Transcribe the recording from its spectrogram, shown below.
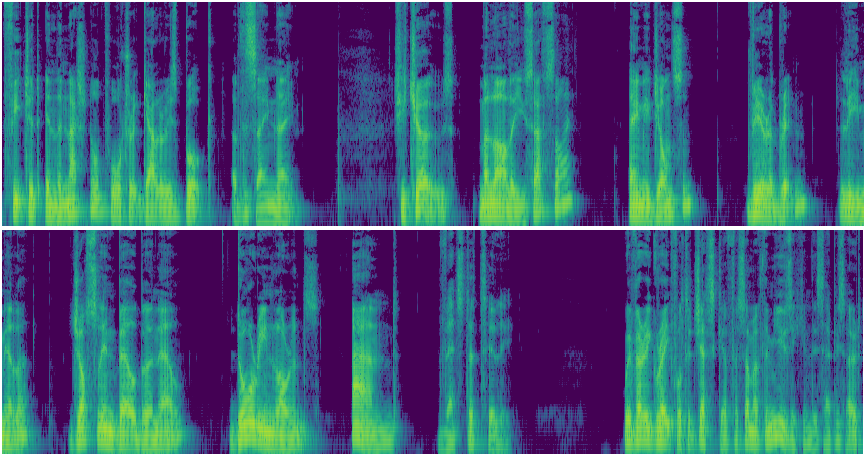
featured in the National Portrait Gallery's book of the same name. She chose Malala Yousafzai, Amy Johnson, Vera Brittain, Lee Miller, Jocelyn Bell Burnell, Doreen Lawrence, and Vesta Tilley. We're very grateful to Jessica for some of the music in this episode,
